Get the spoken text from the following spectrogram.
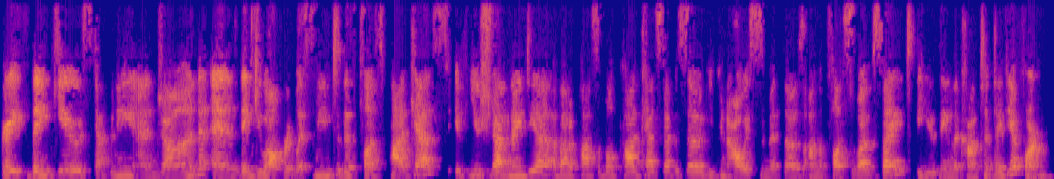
Great. Thank you, Stephanie and John. And thank you all for listening to this Plus podcast. If you should have an idea about a possible podcast episode, you can always submit those on the Plus website using the content idea form.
